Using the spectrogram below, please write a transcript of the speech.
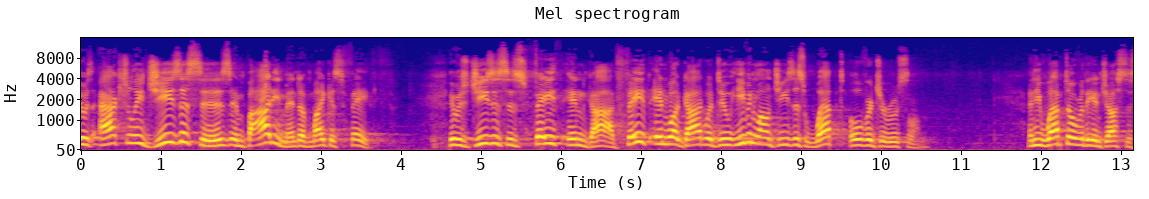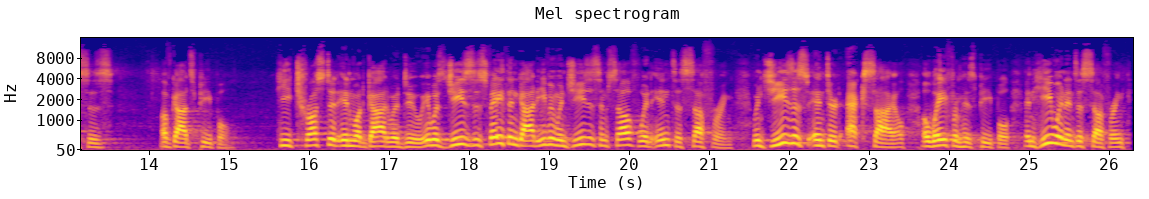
It was actually Jesus' embodiment of Micah's faith. It was Jesus' faith in God, faith in what God would do, even while Jesus wept over Jerusalem. And he wept over the injustices of God's people. He trusted in what God would do. It was Jesus' faith in God, even when Jesus himself went into suffering. When Jesus entered exile away from his people, and he went into suffering,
